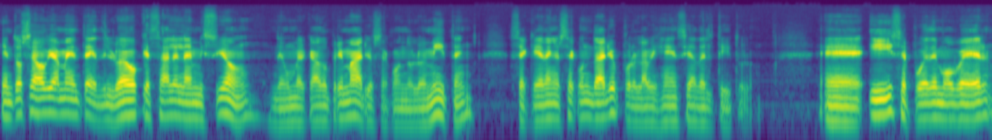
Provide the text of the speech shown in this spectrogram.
Y entonces, obviamente, luego que sale la emisión de un mercado primario, o sea, cuando lo emiten, se queda en el secundario por la vigencia del título. Eh, y se puede mover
